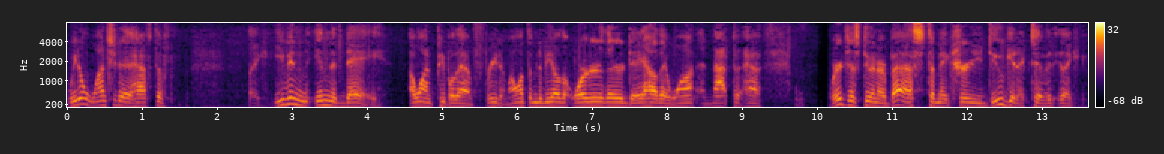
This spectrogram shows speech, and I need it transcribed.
we don't want you to have to, like even in the day. I want people to have freedom. I want them to be able to order their day how they want and not to have. We're just doing our best to make sure you do get activity. Like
